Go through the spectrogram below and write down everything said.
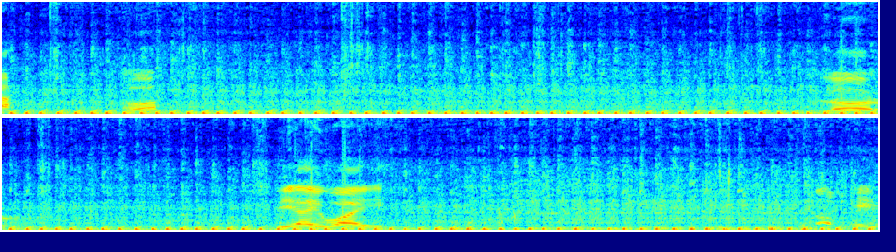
Ha. Oh. Lord. DIY. Okay.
